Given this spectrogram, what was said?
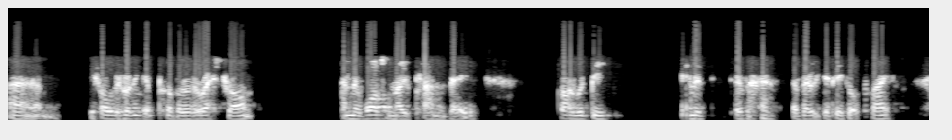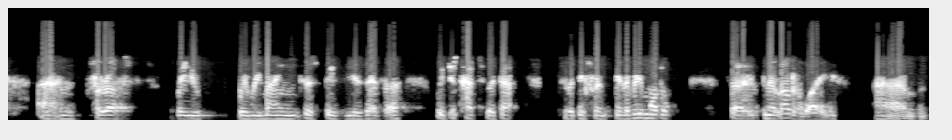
Um, if I was running a pub or a restaurant and there was no plan B, I would be in a, a very difficult place. Um, for us, we we remained as busy as ever. We just had to adapt to a different delivery model. So in a lot of ways, um,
